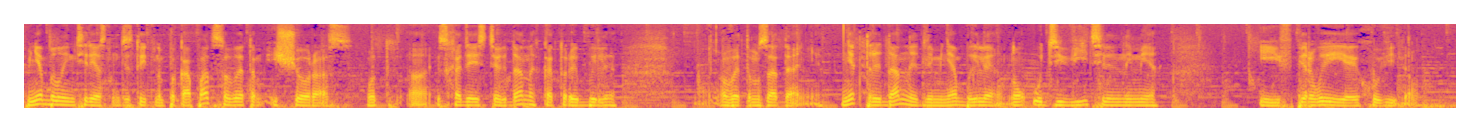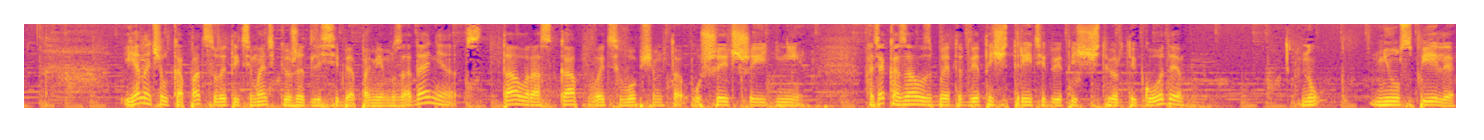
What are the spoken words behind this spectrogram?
Мне было интересно действительно покопаться в этом еще раз, вот а, исходя из тех данных, которые были в этом задании. Некоторые данные для меня были ну, удивительными, и впервые я их увидел. Я начал копаться в этой тематике уже для себя, помимо задания, стал раскапывать, в общем-то, ушедшие дни – Хотя, казалось бы, это 2003-2004 годы. Ну, не успели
